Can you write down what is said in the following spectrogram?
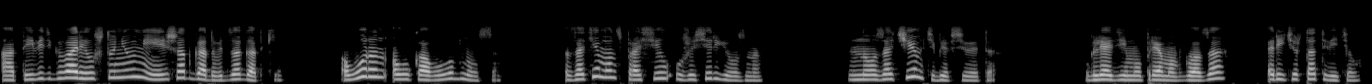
А ты ведь говорил, что не умеешь отгадывать загадки. Ворон лукаво улыбнулся. Затем он спросил уже серьезно. Но зачем тебе все это? Глядя ему прямо в глаза, Ричард ответил.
